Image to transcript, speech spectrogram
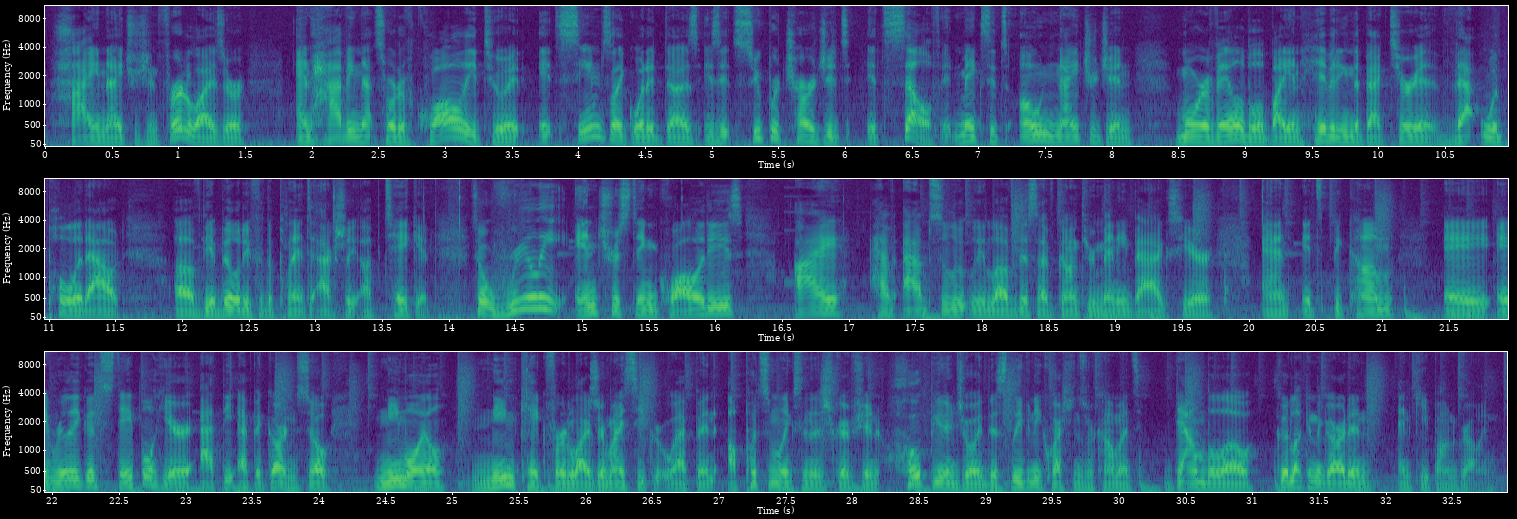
high nitrogen fertilizer and having that sort of quality to it, it seems like what it does is it supercharges itself. It makes its own nitrogen more available by inhibiting the bacteria that would pull it out of the ability for the plant to actually uptake it. So really interesting qualities. I have absolutely loved this. I've gone through many bags here and it's become a, a really good staple here at the Epic Garden. So neem oil, neem cake fertilizer, my secret weapon. I'll put some links in the description. Hope you enjoyed this. Leave any questions or comments down below. Good luck in the garden and keep on growing.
